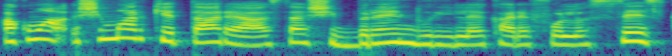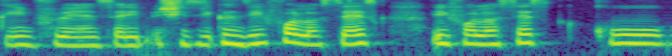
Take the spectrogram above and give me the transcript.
acum și marketarea asta și brandurile care folosesc influencerii și zic, când zic folosesc, îi folosesc cu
